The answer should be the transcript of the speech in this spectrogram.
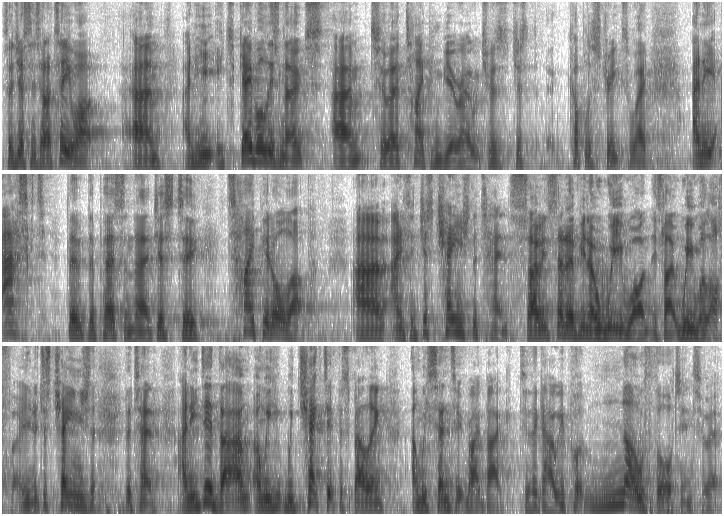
So Justin said, I'll tell you what. Um, and he, he, gave all his notes um, to a typing bureau, which was just a couple of streets away. And he asked the, the person there just to type it all up um, and he said, just change the tense. So instead of, you know, we want, it's like we will offer. You know, just change the, tense. And he did that, and, and we, we checked it for spelling, and we sent it right back to the guy. We put no thought into it.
